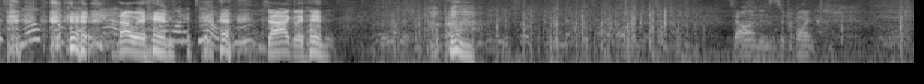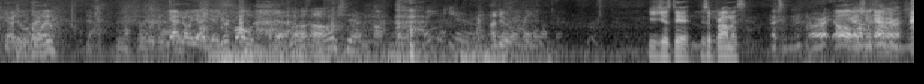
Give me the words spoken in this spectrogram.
with the rain. Nobody wants to know? Okay, yeah, That way. that's what I wanted to. Mm-hmm. exactly. Talent in Central Point. Guys are the whole way? Yeah. Yeah, no, yeah, yeah, you're following. Yeah. Uh-oh. Oh, I'll do it right now. You just did. It's a promise. That's all right. Oh, I'm on my camera. All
